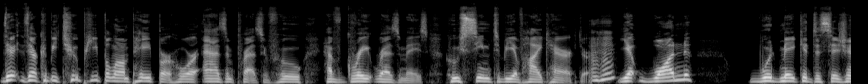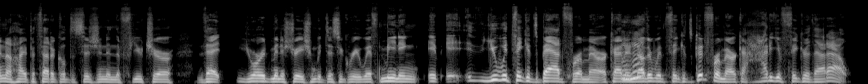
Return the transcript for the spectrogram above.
There, there could be two people on paper who are as impressive, who have great resumes, who seem to be of high character. Mm-hmm. Yet one would make a decision, a hypothetical decision in the future that your administration would disagree with, meaning it, it, you would think it's bad for America and Mm-hmm. another would think it's good for America. How do you figure that out?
